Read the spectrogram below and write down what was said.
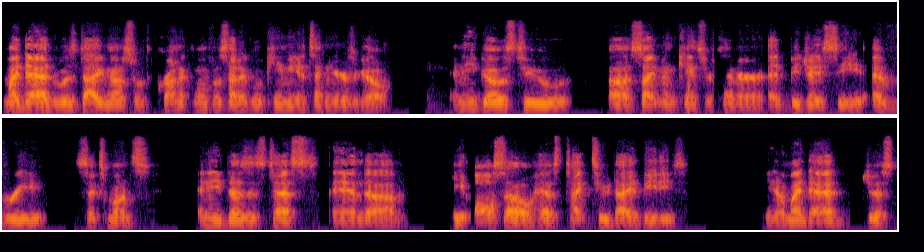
My dad was diagnosed with chronic lymphocytic leukemia 10 years ago, and he goes to uh, Siteman Cancer Center at BJC every six months, and he does his tests. And um, he also has type 2 diabetes. You know, my dad just,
